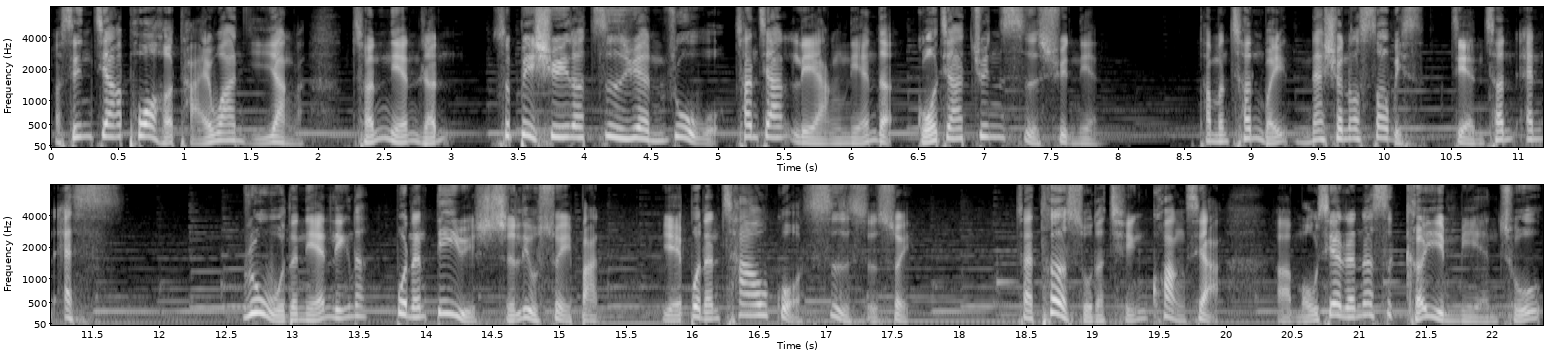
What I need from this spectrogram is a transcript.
啊，新加坡和台湾一样啊，成年人是必须的自愿入伍参加两年的国家军事训练，他们称为 National Service，简称 NS。入伍的年龄呢，不能低于十六岁半，也不能超过四十岁。在特殊的情况下，啊，某些人呢是可以免除。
